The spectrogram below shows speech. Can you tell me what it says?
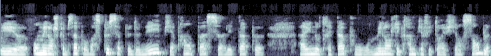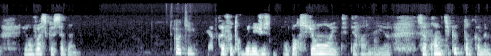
et euh, on mélange comme ça pour voir ce que ça peut donner. Et puis après, on passe à l'étape, à une autre étape où on mélange les grains de café torréfiés ensemble et on voit ce que ça donne. Ok. Et après, il faut trouver les justes proportions, etc. Mais euh, ça prend un petit peu de temps quand même.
